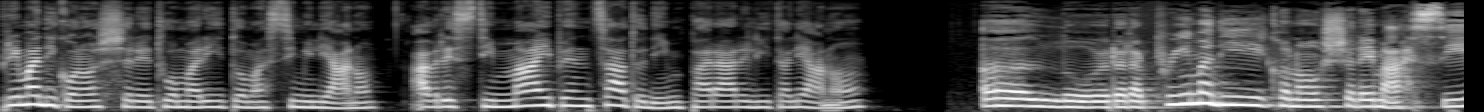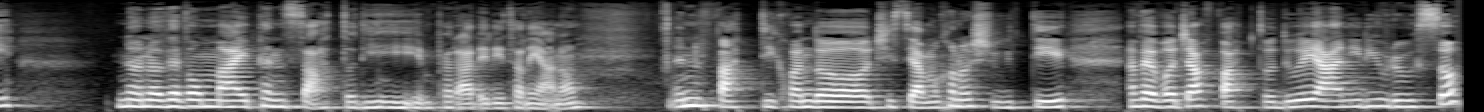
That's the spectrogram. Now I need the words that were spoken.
prima di conoscere tuo marito Massimiliano, avresti mai pensato di imparare l'italiano? Allora, prima di conoscere Massi, non avevo mai pensato di imparare l'italiano. Infatti, quando ci siamo conosciuti, avevo già fatto due anni di russo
